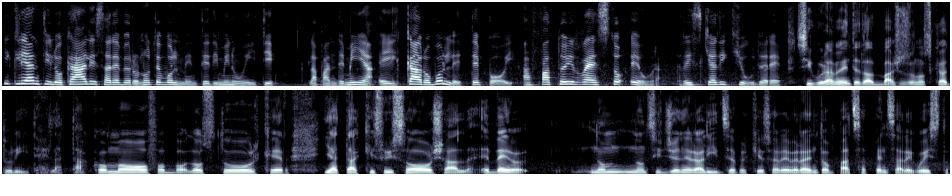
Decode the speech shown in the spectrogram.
i clienti locali sarebbero notevolmente diminuiti. La pandemia e il caro bollette poi ha fatto il resto e ora rischia di chiudere. Sicuramente dal bacio sono scaturite l'attacco omofobo, lo stalker, gli attacchi sui social. È vero, non, non, si generalizza perché io sarei veramente un pazzo a pensare questo.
